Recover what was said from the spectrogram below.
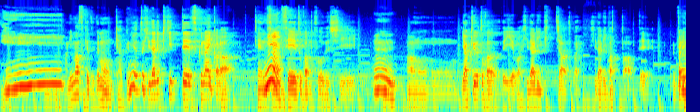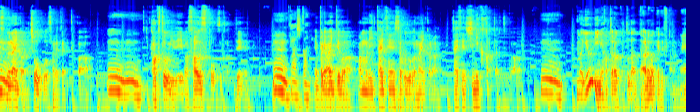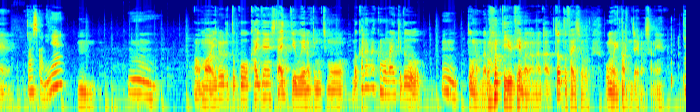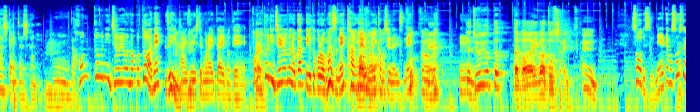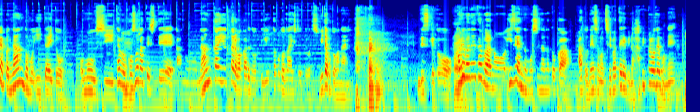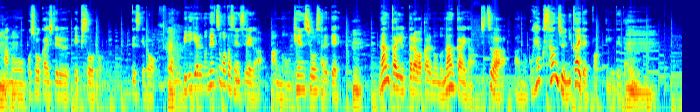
へえ。ありますけど、でも逆に言うと左利きって少ないから、天才性とかもそうですし、うん。あのー野球とかで言えば左ピッチャーとか左バッターって、やっぱり少ないから重宝されたりとか、うんうん。格闘技で言えばサウスポーとかって、うん、確かに。やっぱり相手はあんまり対戦したことがないから対戦しにくかったりとか、うん。まあ有利に働くことだってあるわけですからね。確かにね。うん。うん。まあまあいろいろとこう改善したいっていう上の気持ちもわからなくもないけど、うん。どうなんだろうっていうテーマがなんかちょっと最初思い浮かんじゃいましたね。確かに確かに。ううんん。だ本当に重要なことはね、ぜひ改善してもらいたいので、うんうん本当に重要なのかっていうところをまずね、考えるのはいいかもしれないですね。そうですね。うん。じゃあ重要だった場合はどうしたらいいですか、うん。そうですよね。でもそうしたらやっぱ何度も言いたいと思うし、多分子育てして、あの、何回言ったらわかるのって言ったことない人って私見たことがない。ですけど、はいこれはね、多分あの、以前のもしななとか、あとね、その千葉テレビのハピプロでもね、うんうんあの、ご紹介してるエピソードですけど、はいあの、ビリギャルのね、坪田先生が、あの、検証されて、うん。何回言ったらわかるのの何回が、実は、あの、532回だったっていうデータが、うんうん。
